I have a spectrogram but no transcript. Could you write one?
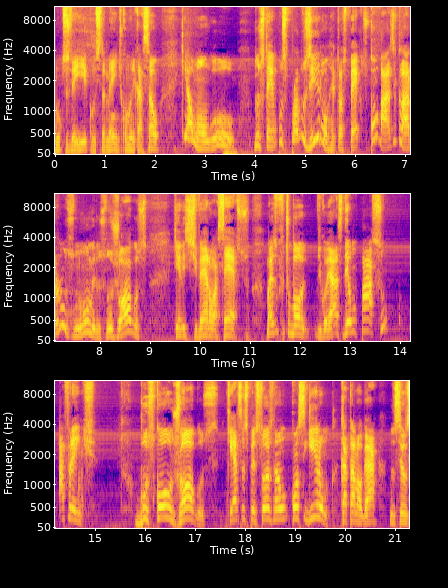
muitos veículos também de comunicação, que ao longo dos tempos produziram retrospectos com base, claro, nos números, nos jogos que eles tiveram acesso. Mas o futebol de Goiás deu um passo à frente. Buscou jogos que essas pessoas não conseguiram catalogar nos seus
